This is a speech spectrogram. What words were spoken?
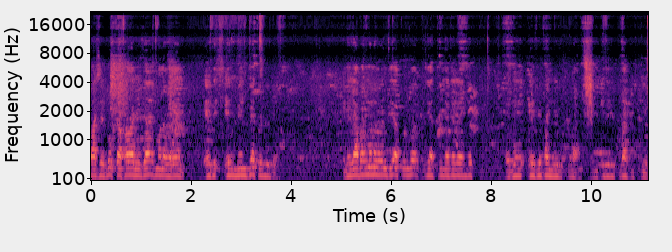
বাসের বুকটা ফালানি যায়, মনে করেন এই মেন দিয়ে তৈরি যায় এটা আবার মনে করেন দিয়া তুলব দিয়া তুলে এটা যে পাইনি খোলা এই সিস্টেম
